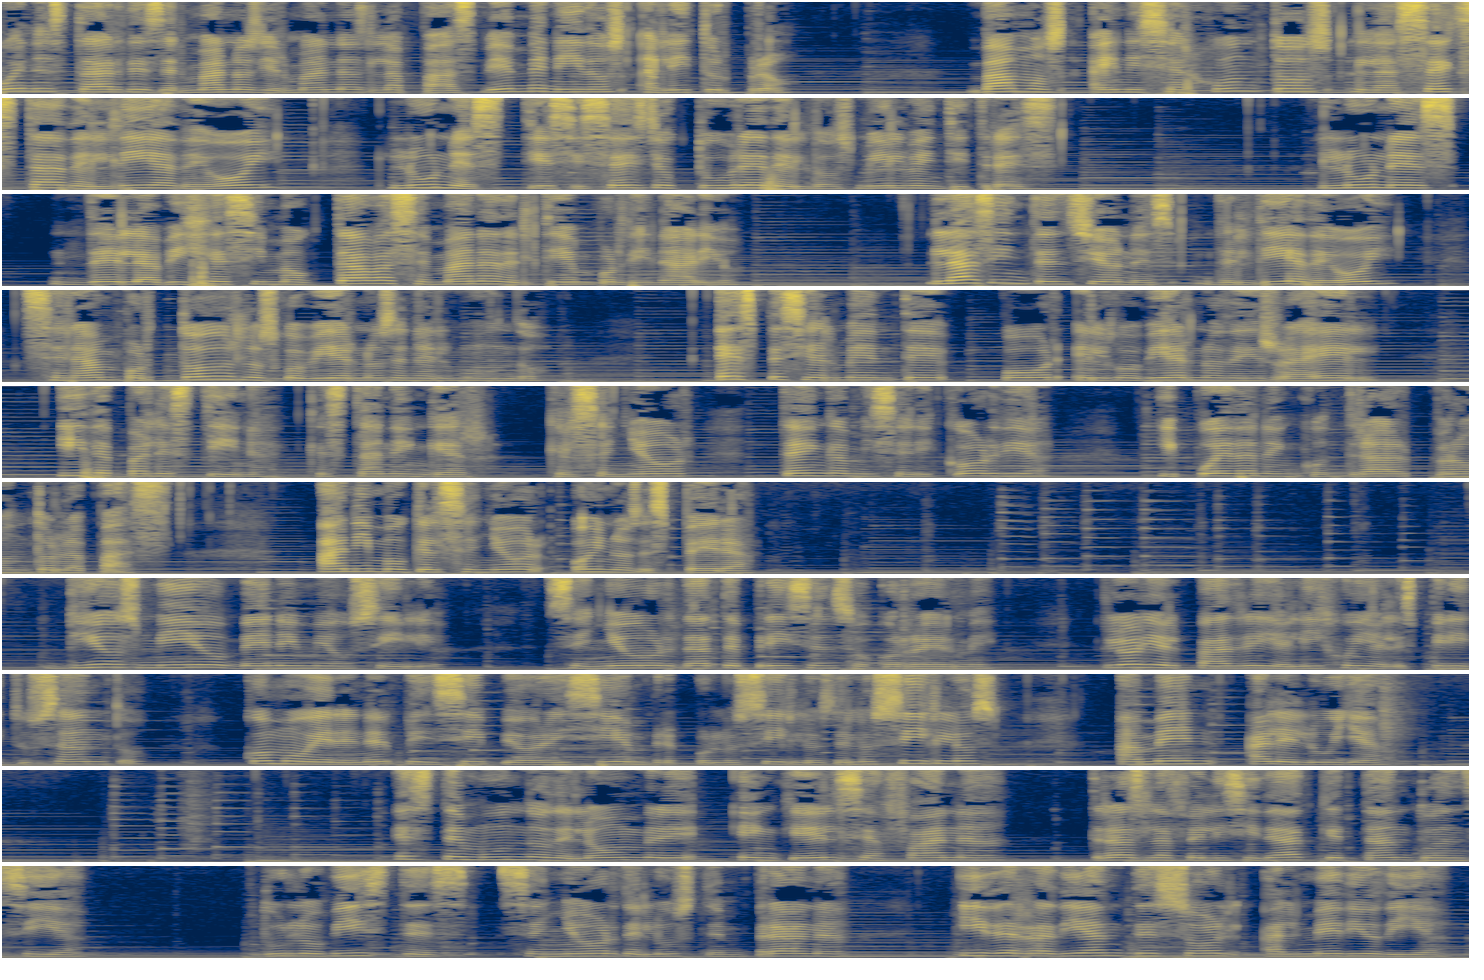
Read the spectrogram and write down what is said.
Buenas tardes hermanos y hermanas La Paz, bienvenidos a Litur Pro. Vamos a iniciar juntos la sexta del día de hoy, lunes 16 de octubre del 2023. Lunes de la vigésima octava semana del tiempo ordinario. Las intenciones del día de hoy serán por todos los gobiernos en el mundo, especialmente por el gobierno de Israel y de Palestina que están en guerra. Que el Señor tenga misericordia y puedan encontrar pronto la paz. Ánimo que el Señor hoy nos espera. Dios mío, ven en mi auxilio. Señor, date prisa en socorrerme. Gloria al Padre y al Hijo y al Espíritu Santo, como era en el principio, ahora y siempre, por los siglos de los siglos. Amén. Aleluya. Este mundo del hombre en que él se afana tras la felicidad que tanto ansía. Tú lo vistes, Señor de luz temprana y de radiante sol al mediodía.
